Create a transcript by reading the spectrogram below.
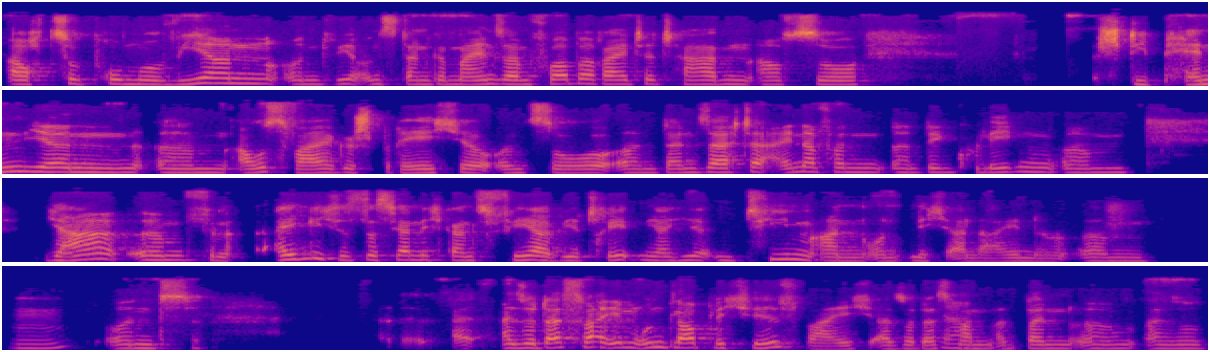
auch zu promovieren und wir uns dann gemeinsam vorbereitet haben auf so Stipendien, ähm, Auswahlgespräche und so. Und dann sagte einer von äh, den Kollegen, ähm, ja, ähm, eigentlich ist das ja nicht ganz fair. Wir treten ja hier im Team an und nicht alleine. Ähm, mhm. Und also das war eben unglaublich hilfreich. Also dass ja. man dann, äh, also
